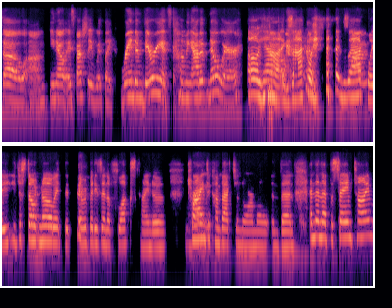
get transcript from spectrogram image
So, um, you know, especially with like random variants coming out of nowhere. Oh yeah, exactly. exactly. Um, you just don't know it, it, Everybody's in a flux kind of trying right. to come back to normal. And then, and then at the same time,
